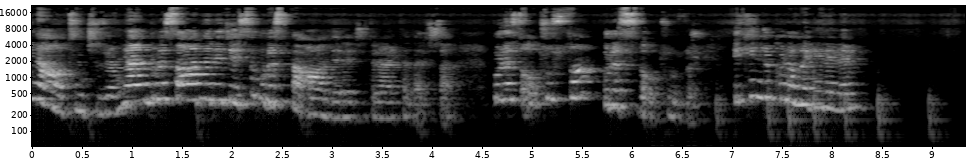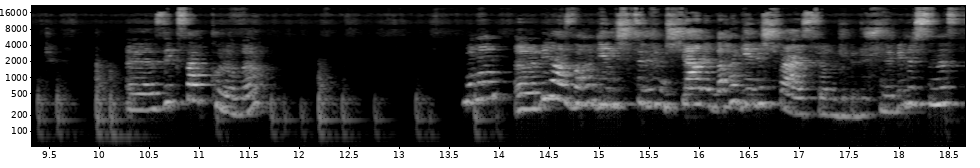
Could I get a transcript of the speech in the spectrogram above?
yine altını çiziyorum. Yani burası A derece ise burası da A derecedir arkadaşlar. Burası 30 ise burası da 30'dur. İkinci kurala gelelim. Ee, zikzak kuralı. Bunun e, biraz daha geliştirilmiş yani daha geniş versiyonu gibi düşünebilirsiniz.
